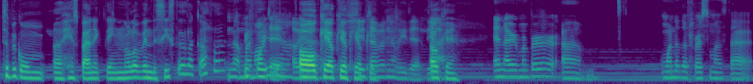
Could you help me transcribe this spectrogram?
typical uh, Hispanic thing. No lo bendeciste la casa? No, my before mom you- did. Yeah. Oh, Oh, okay, okay, okay, She okay. definitely did. Yeah. Okay. And I remember um, one of the first months that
